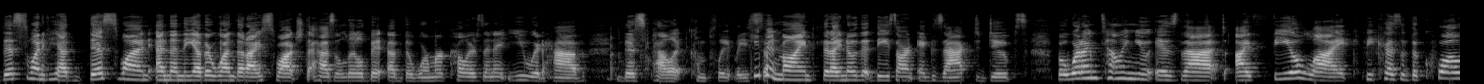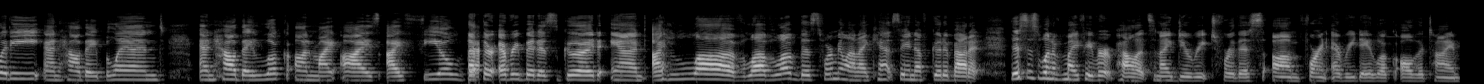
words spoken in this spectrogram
this one if you had this one and then the other one that i swatched that has a little bit of the warmer colors in it you would have this palette completely. Keep so, in mind that i know that these aren't exact dupes but what i'm telling you is that i feel like because of the quality and how they blend and how they look on my eyes i feel that they're every bit as good and i love love love this formula and i can't say enough good about it. This is one of my favorite palettes and i do reach for this um, for an everyday look all the time.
